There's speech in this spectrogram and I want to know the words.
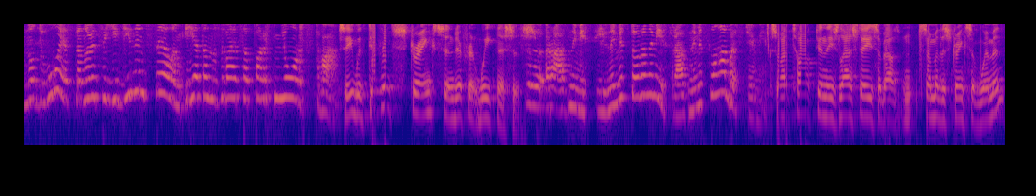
Но двое становятся единым целым, и это называется партнерство See, with different strengths and different weaknesses. с разными сильными сторонами и с разными слабостями. So I talked in these last days about some of the strengths of women.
